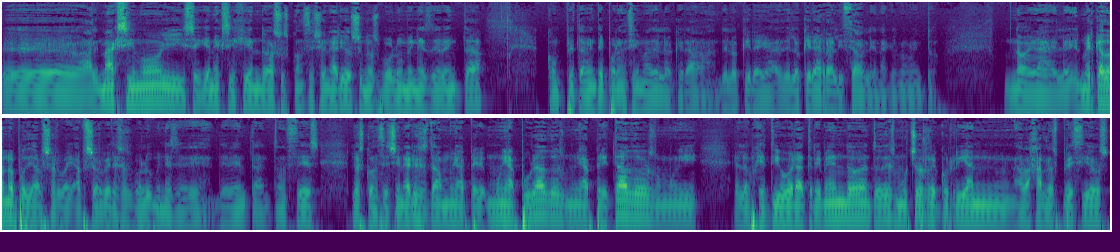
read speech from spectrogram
eh, al máximo y seguían exigiendo a sus concesionarios unos volúmenes de venta completamente por encima de lo que era de lo que era de lo que era realizable en aquel momento no era el, mercado no podía absorber, absorber esos volúmenes de, venta. Entonces los concesionarios estaban muy muy apurados muy apretados muy el objetivo era tremendo. Entonces muchos recurrían a bajar los precios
